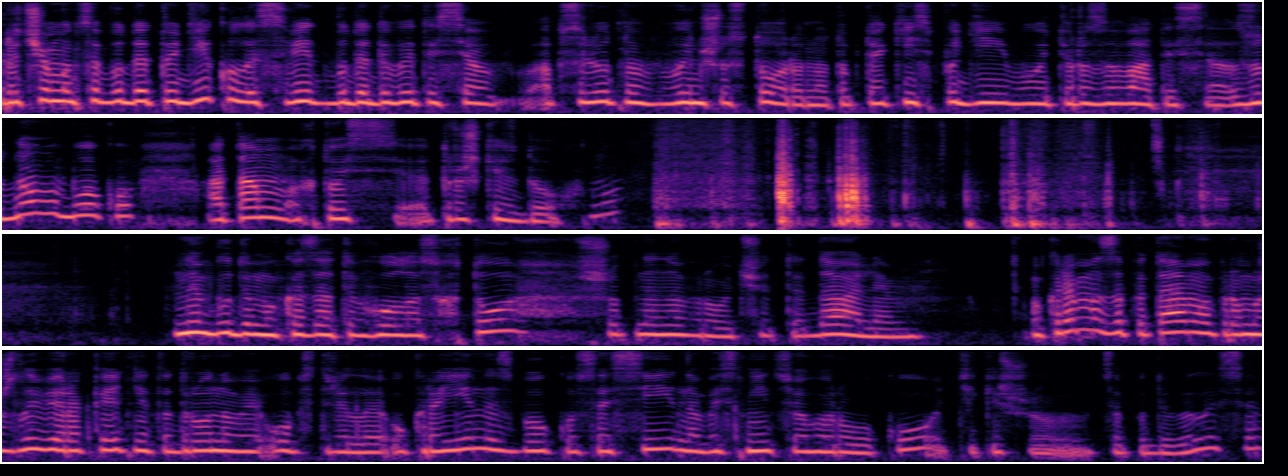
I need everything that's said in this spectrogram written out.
Причому це буде тоді, коли світ буде дивитися абсолютно в іншу сторону. Тобто якісь події будуть розвиватися з одного боку, а там хтось е, трошки здох. Ну, не будемо казати вголос хто, щоб не наврочити. Далі. Окремо запитаємо про можливі ракетні та дронові обстріли України з боку САСІ навесні цього року. Тільки що це подивилися.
